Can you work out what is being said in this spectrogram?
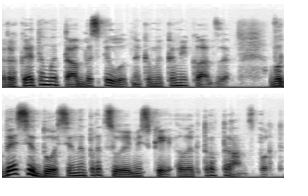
ракетами та безпілотниками камікадзе. В Одесі досі не працює міський електротранспорт.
